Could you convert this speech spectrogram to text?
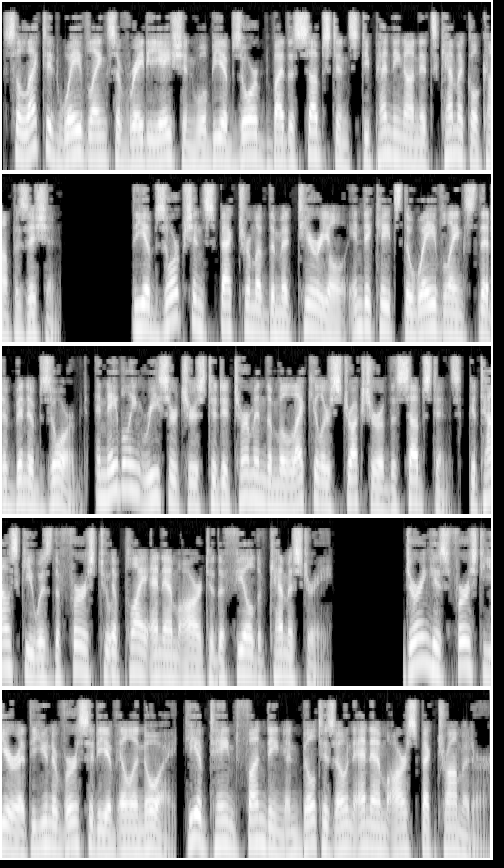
Selected wavelengths of radiation will be absorbed by the substance depending on its chemical composition. The absorption spectrum of the material indicates the wavelengths that have been absorbed, enabling researchers to determine the molecular structure of the substance. Gutowsky was the first to apply NMR to the field of chemistry. During his first year at the University of Illinois, he obtained funding and built his own NMR spectrometer.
